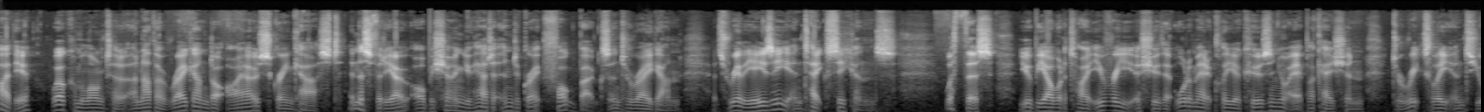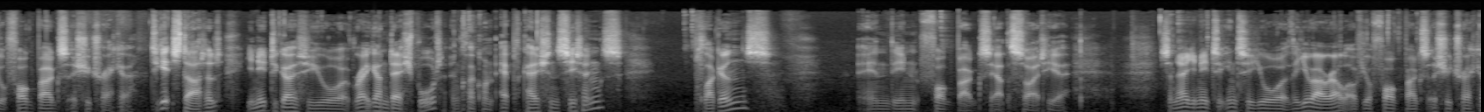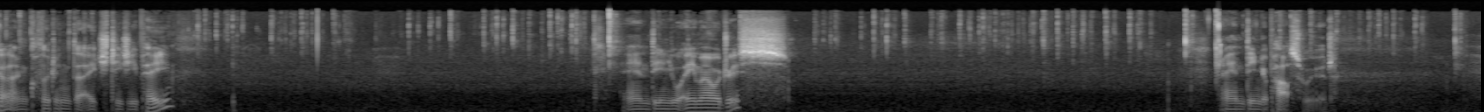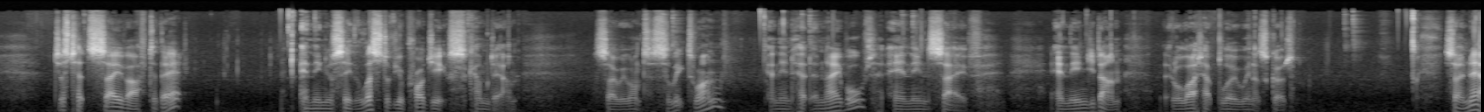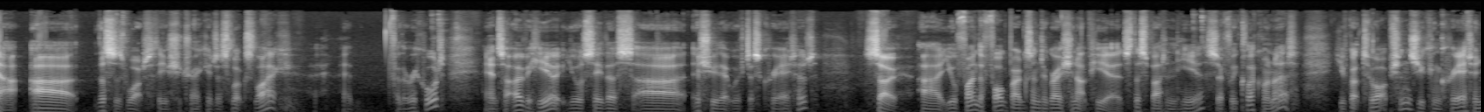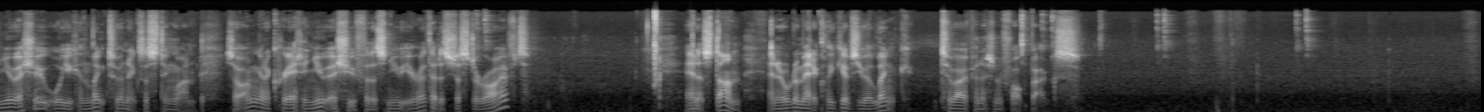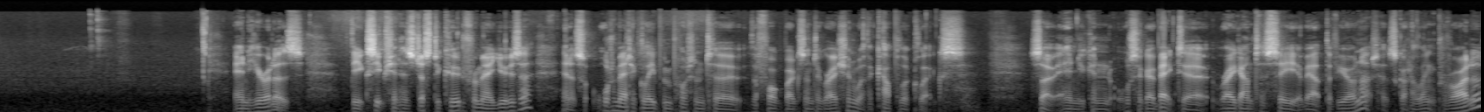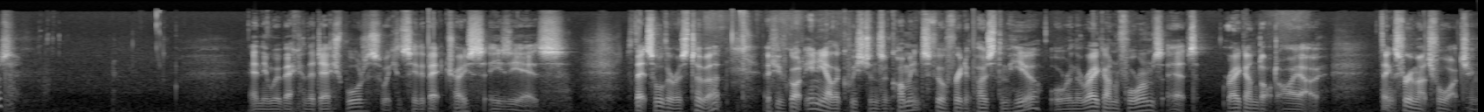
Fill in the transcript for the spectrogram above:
Hi there, welcome along to another Raygun.io screencast. In this video I'll be showing you how to integrate FogBugz into Raygun. It's really easy and takes seconds. With this, you'll be able to tie every issue that automatically occurs in your application directly into your FogBugz issue tracker. To get started, you need to go to your Raygun dashboard and click on Application Settings, Plugins, and then FogBugz out the side here. So now you need to enter your the URL of your FogBugz issue tracker, including the HTTP. And then your email address. And then your password. Just hit save after that. And then you'll see the list of your projects come down. So we want to select one and then hit enabled and then save. And then you're done it'll light up blue when it's good. So now, uh, this is what the issue tracker just looks like uh, for the record. And so over here, you'll see this uh, issue that we've just created. So uh, you'll find the FogBugz integration up here. It's this button here. So if we click on it, you've got two options. You can create a new issue or you can link to an existing one. So I'm going to create a new issue for this new error that has just arrived. And it's done. And it automatically gives you a link to open it in FogBugz. And here it is. The exception has just occurred from our user and it's automatically been put into the FogBugz integration with a couple of clicks. So, and you can also go back to Raygun to see about the view on it. It's got a link provided. And then we're back in the dashboard so we can see the backtrace easy as. So that's all there is to it. If you've got any other questions and comments, feel free to post them here or in the Raygun forums at raygun.io. Thanks very much for watching.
